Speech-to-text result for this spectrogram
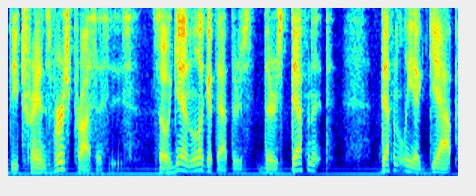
the transverse processes. So again, look at that. There's there's definite definitely a gap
